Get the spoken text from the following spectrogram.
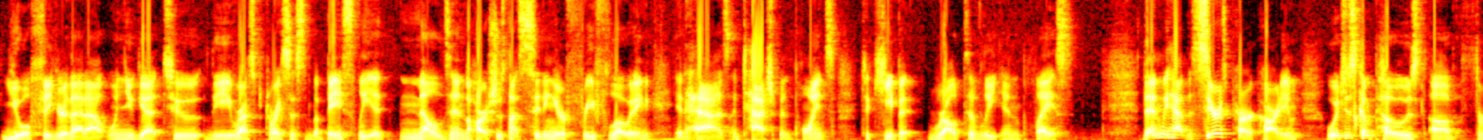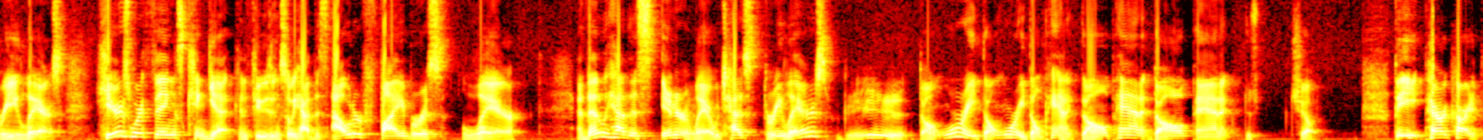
You'll figure that out when you get to the respiratory system, but basically it melds in. The heart's just not sitting here free floating. It has attachment points to keep it relatively in place. Then we have the serous pericardium, which is composed of three layers. Here's where things can get confusing. So we have this outer fibrous layer, and then we have this inner layer, which has three layers. Don't worry, don't worry, don't panic, don't panic, don't panic, just chill. The pericardium.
